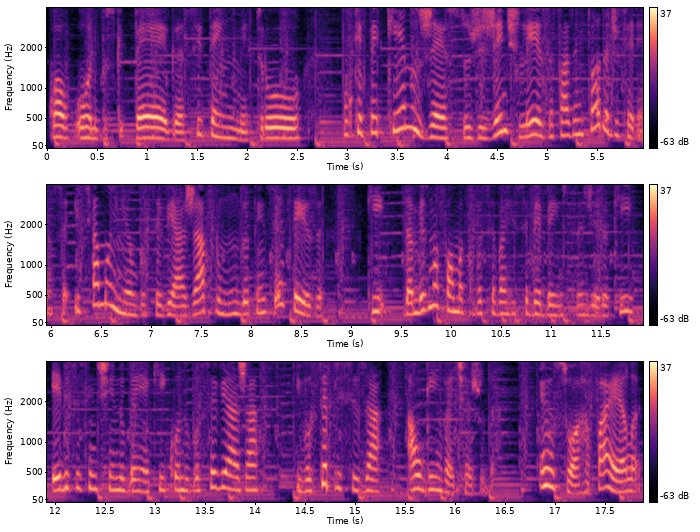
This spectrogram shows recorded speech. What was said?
Qual ônibus que pega, se tem um metrô porque pequenos gestos de gentileza fazem toda a diferença. E se amanhã você viajar para o mundo, eu tenho certeza que, da mesma forma que você vai receber bem o estrangeiro aqui, ele se sentindo bem aqui, quando você viajar e você precisar, alguém vai te ajudar. Eu sou a Rafaela,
